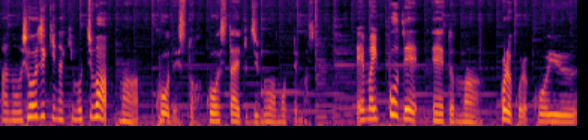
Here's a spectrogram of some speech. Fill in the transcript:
あの正直な気持ちは、まあ、こうですと、こうしたいと自分は思ってます。えー、まあ、一方で、えっ、ー、と、まあ、これこれこういう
